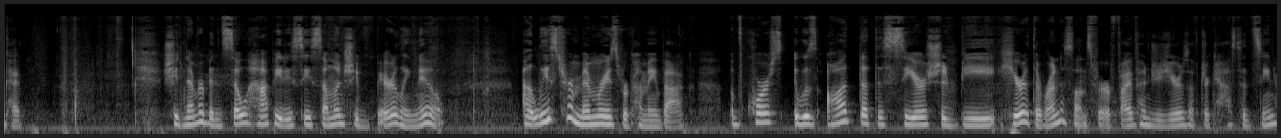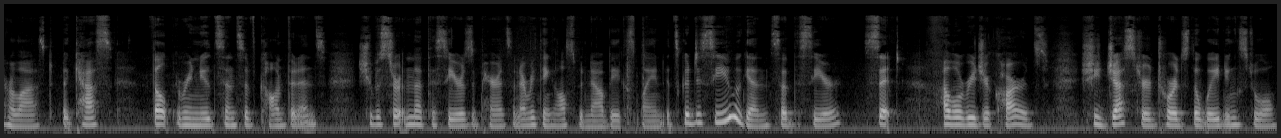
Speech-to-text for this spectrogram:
Okay. She'd never been so happy to see someone she barely knew. At least her memories were coming back. Of course, it was odd that the seer should be here at the Renaissance Fair 500 years after Cass had seen her last, but Cass felt a renewed sense of confidence. She was certain that the seer's appearance and everything else would now be explained. It's good to see you again, said the seer. Sit. I will read your cards. She gestured towards the waiting stool.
